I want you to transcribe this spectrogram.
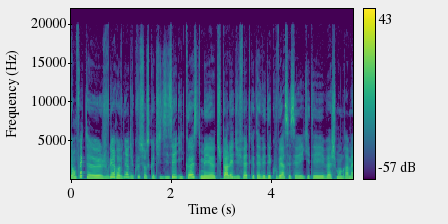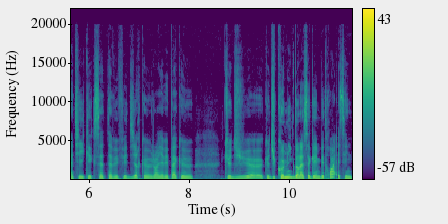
En fait, euh, je voulais revenir du coup sur ce que tu disais, Icost, mais euh, tu parlais du fait que tu avais découvert ces séries qui étaient vachement dramatiques et que ça t'avait fait dire que genre il n'y avait pas que, que, du, euh, que du comique dans la saga MP3. Et c'est une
